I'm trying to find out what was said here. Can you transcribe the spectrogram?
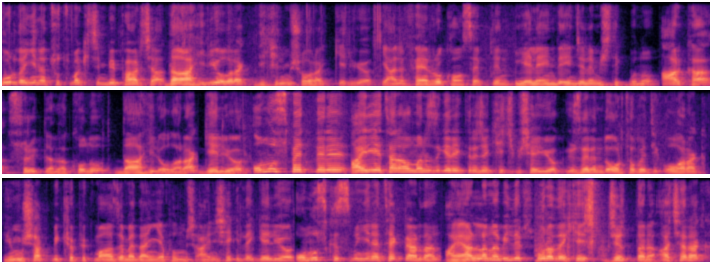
Burada yine tutmak için bir parça dahili olarak dikilmiş olarak geliyor. Yani Ferro konseptin yeleğinde incelemiştik bunu. Arka sürükleme kolu dahil olarak geliyor. Omuz petleri ayrıyeten almanızı gerektirecek hiçbir şey yok. Üzerinde ortopedik olarak yumuşak bir köpük malzemeden yapılmış. Aynı şekilde geliyor. Omuz kısmı yine tekrardan ayarlanabilir. Buradaki cırtları açarak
